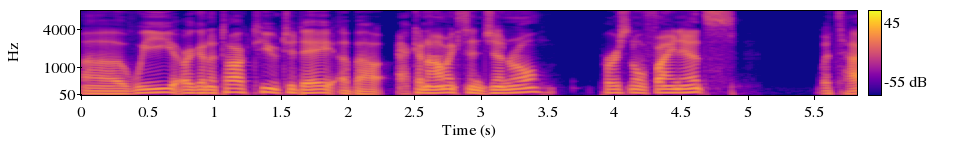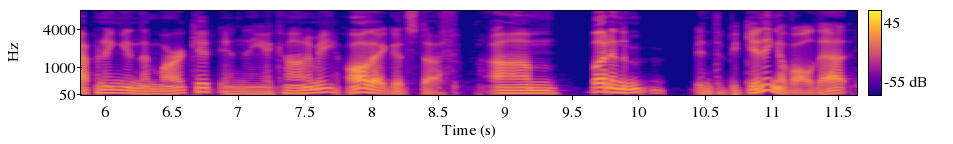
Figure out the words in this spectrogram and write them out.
Uh, we are going to talk to you today about economics in general, personal finance, what's happening in the market, in the economy, all that good stuff. Um, but in the in the beginning of all that,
